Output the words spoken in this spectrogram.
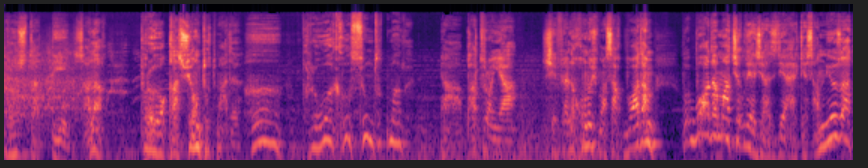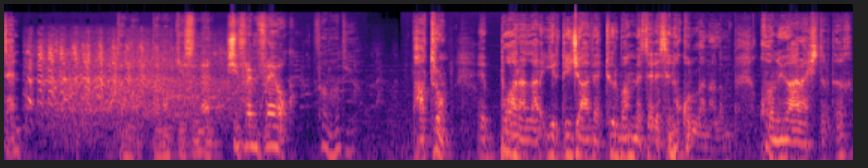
Prostat değil salak. Provokasyon tutmadı. Ha, provokasyon tutmadı. Ya patron ya şifreli konuşmasak bu adam bu, bu adamı açıklayacağız diye herkes anlıyor zaten. Tamam, tamam kesinler. Şifre mifre yok. Sana diyor. Patron e, bu aralar irtica ve türban meselesini kullanalım. Konuyu araştırdık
